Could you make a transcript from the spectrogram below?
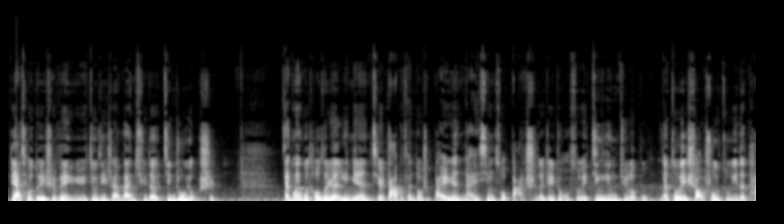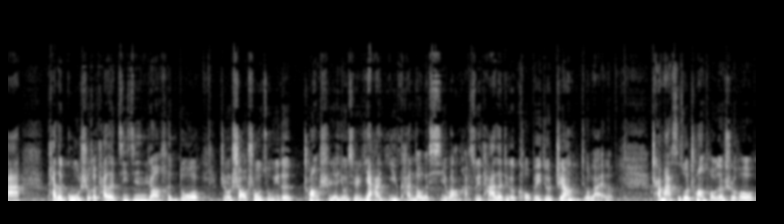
这家球队是位于旧金山湾区的金州勇士。在硅谷投资人里面，其实大部分都是白人男性所把持的这种所谓精英俱乐部。那作为少数族裔的他，他的故事和他的基金，让很多这种少数族裔的创始人，尤其是亚裔看到了希望哈。所以他的这个口碑就这样就来了。查马斯做创投的时候，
